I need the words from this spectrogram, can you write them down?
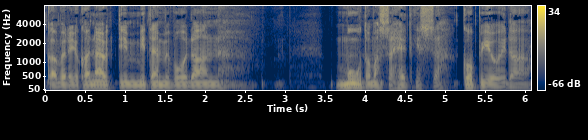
kaveri, joka näytti, miten me voidaan muutamassa hetkessä kopioida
